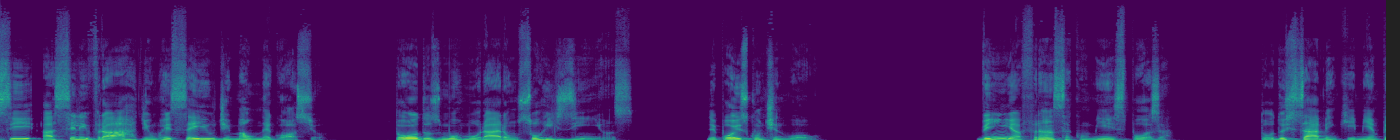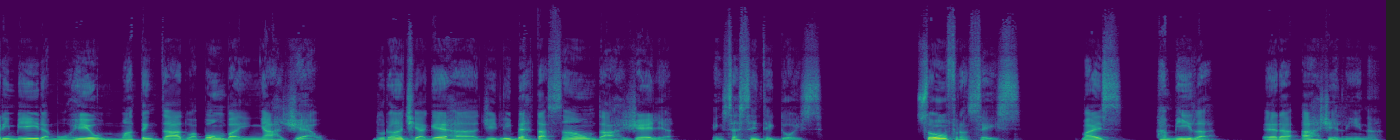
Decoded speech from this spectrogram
se a se livrar de um receio de mau negócio. Todos murmuraram sorrisinhos. Depois continuou. Vim à França com minha esposa. Todos sabem que minha primeira morreu num atentado à bomba em Argel, durante a Guerra de Libertação da Argélia, em 62. Sou francês, mas Ramila era argelina,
